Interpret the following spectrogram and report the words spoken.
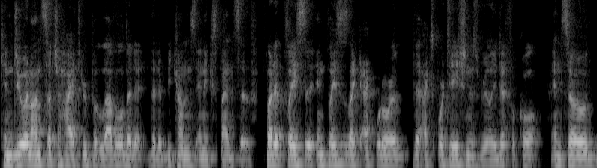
can do it on such a high throughput level that it that it becomes inexpensive. But at places in places like Ecuador, the exportation is really difficult. And so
